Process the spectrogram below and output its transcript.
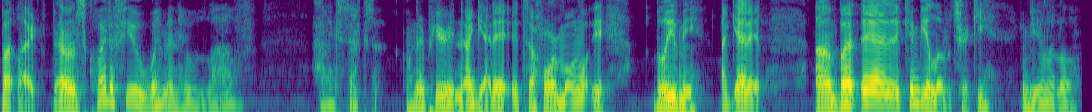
but like there's quite a few women who love having sex on their period, and I get it. It's a hormonal. Yeah, Believe me, I get it. Um, but eh, it can be a little tricky. It can be a little.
